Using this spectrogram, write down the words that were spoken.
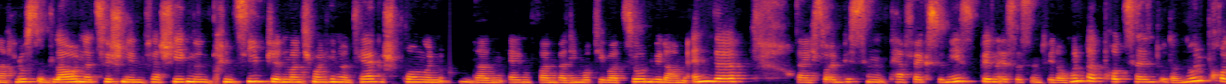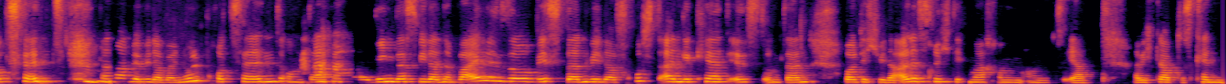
nach Lust und Laune zwischen den verschiedenen Prinzipien manchmal hin und her gesprungen. Dann irgendwann war die Motivation wieder am Ende. Da ich so ein bisschen Perfektionist bin, ist es entweder 100 Prozent oder 0 Prozent. Mhm. Dann waren wir wieder bei 0 Prozent und dann ging das wieder eine Weile so, bis dann wieder Frust eingekehrt ist und dann wollte ich wieder alles richtig machen und ja, aber ich glaube, das kennen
